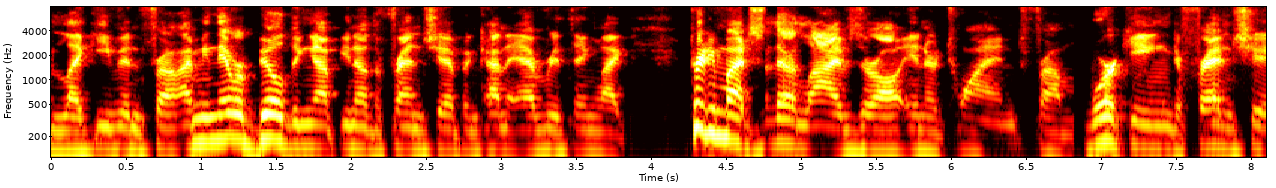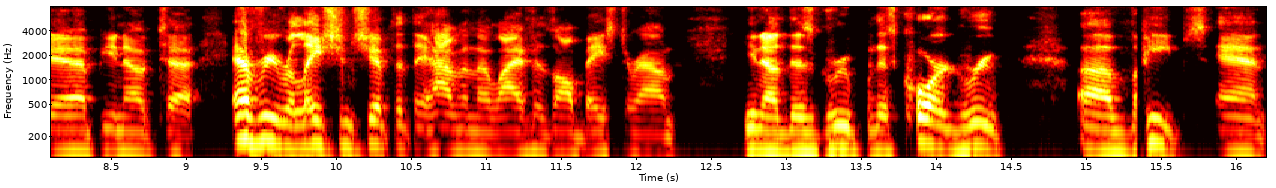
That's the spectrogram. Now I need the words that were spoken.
Like even from, I mean, they were building up, you know, the friendship and kind of everything. Like pretty much their lives are all intertwined from working to friendship, you know, to every relationship that they have in their life is all based around, you know, this group, this core group of peeps. And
